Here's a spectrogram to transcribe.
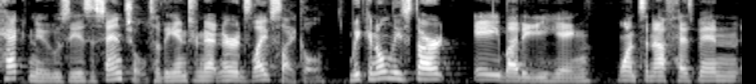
tech news is essential to the internet nerd's life cycle. We can only start a buddying once enough has been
